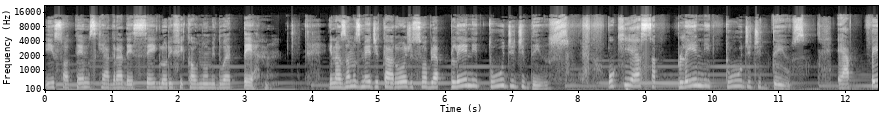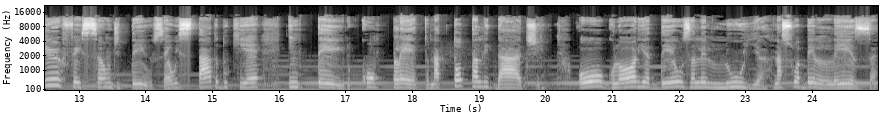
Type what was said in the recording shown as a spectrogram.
E só temos que agradecer e glorificar o nome do Eterno. E nós vamos meditar hoje sobre a plenitude de Deus. O que é essa plenitude de Deus? É a perfeição de Deus, é o estado do que é inteiro, completo, na totalidade. Oh, glória a Deus, aleluia, na sua beleza,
